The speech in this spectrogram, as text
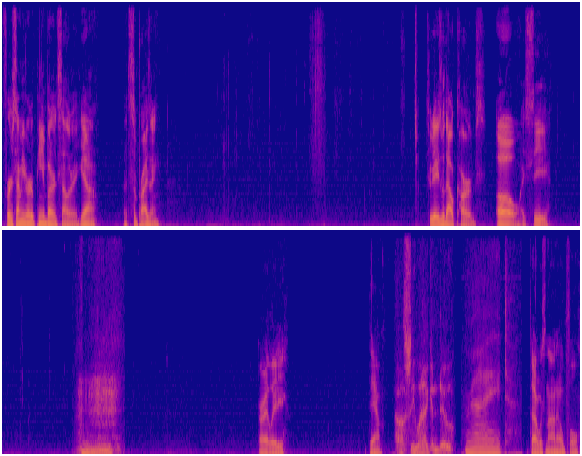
First time you heard of peanut butter and celery. Yeah. That's surprising. Two days without carbs. Oh, I see. Hmm. All right, lady. Damn. I'll see what I can do. Right. That was not helpful.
